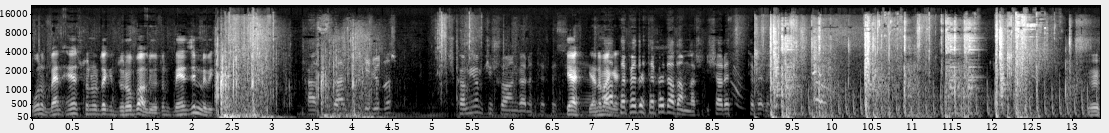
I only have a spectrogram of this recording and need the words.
Oğlum ben en son oradaki drop'u alıyordum. Benzin mi bitti? Takip geliyorlar. Çıkamıyorum ki şu hangarın tepesine. Gel, ya. yanıma Aa, gel. Tepede tepede adamlar. İşaret tepede. Üf.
